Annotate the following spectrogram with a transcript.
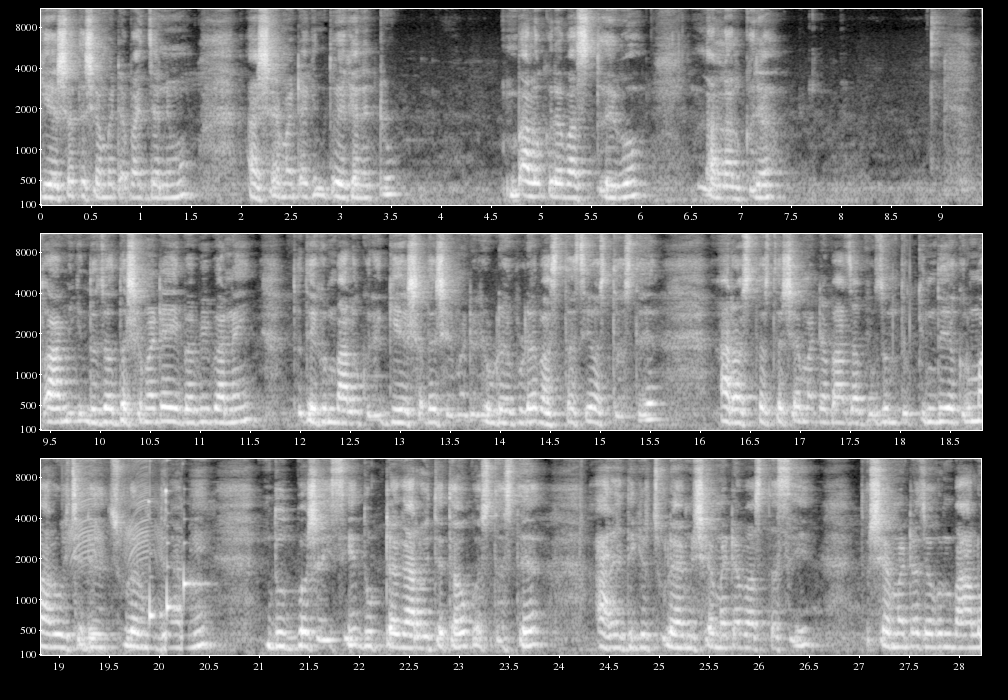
ঘিয়ের সাথে শ্যামাইটা বাজ্যা নিমু। আর শ্যামাইটা কিন্তু এখানে একটু ভালো করে বাঁচতে হইব, লাল লাল করে। তো আমি কিন্তু জর্দা সেমাইটা এইভাবেই বানাই। তো দেখুন ভালো করে ঘিয়ের সাথে সেমাইটা উড়ে ফুড়ে ভাজতেছি আস্তে আস্তে। আর আস্তে আস্তে সেমাইটা ভাজা পর্যন্ত কিন্তু এরকম আর ওই ছেড়ে চুলের মধ্যে আমি দুধ বসাইছি, দুধটা গাঢ় হইতে তাও আস্তে আস্তে। আর এদিকে চুলে আমি সেমাইটা বাজতেছি তো সেমাইটা যখন ভালো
